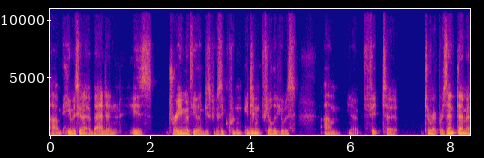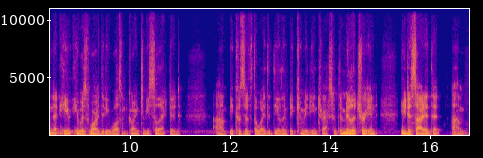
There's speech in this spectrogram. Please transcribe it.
um, he was going to abandon his dream of the Olympics because he couldn't, he didn't feel that he was, um, you know, fit to to represent them, and that he he was worried that he wasn't going to be selected um, because of the way that the Olympic Committee interacts with the military. And he decided that um,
